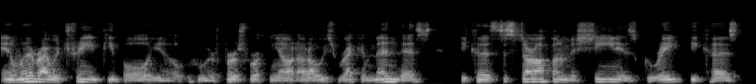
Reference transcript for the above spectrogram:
And whenever I would train people, you know, who are first working out, I'd always recommend this because to start off on a machine is great because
